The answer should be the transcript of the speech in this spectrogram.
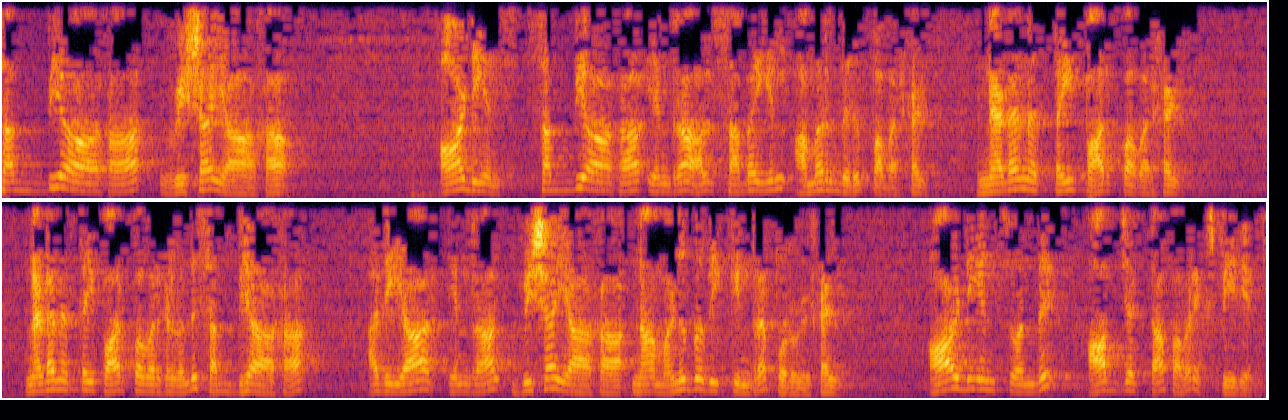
சப்யாகா விஷயாகா. ஆடியன்ஸ் சப்யாகா என்றால் சபையில் அமர்ந்திருப்பவர்கள் நடனத்தை பார்ப்பவர்கள். நடனத்தை பார்ப்பவர்கள் வந்து சப்யாகா அது யார் என்றால் விஷயாகா நாம் அனுபவிக்கின்ற பொருள்கள். ஆடியன்ஸ் வந்து ஆப்ஜெக்ட் ஆஃப் அவர் எக்ஸ்பீரியன்ஸ்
